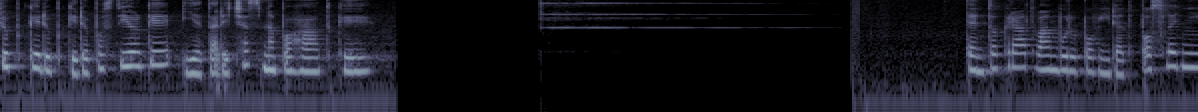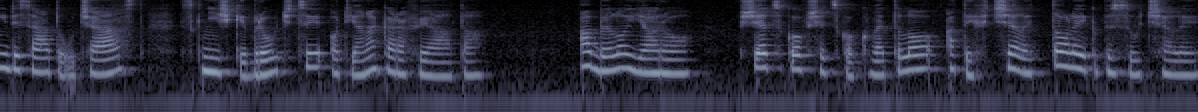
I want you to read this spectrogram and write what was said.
šupky dubky do postýlky, je tady čas na pohádky. Tentokrát vám budu povídat poslední desátou část z knížky Broučci od Jana Karafiáta. A bylo jaro, všecko, všecko kvetlo a ty včely tolik bzučely.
